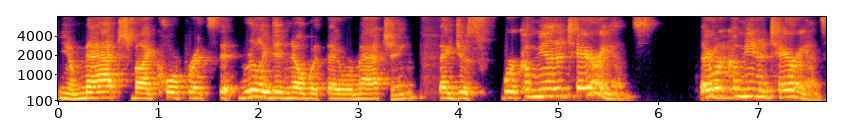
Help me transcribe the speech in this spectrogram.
you know matched by corporates that really didn't know what they were matching. They just were communitarians. They were communitarians.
